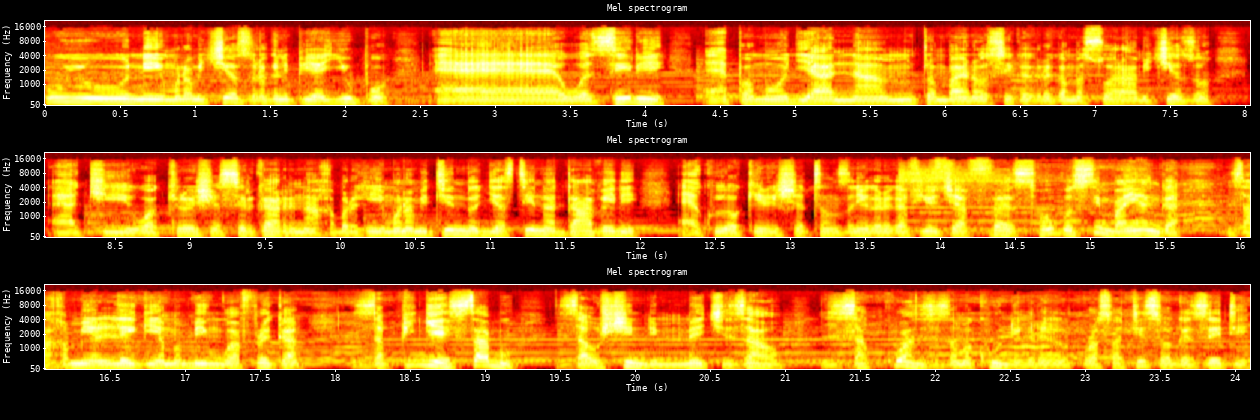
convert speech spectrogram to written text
huyu ni mwanamichezo lakini pia yupo e, waziri e, pamoja na mtu ambaye anahusika katika masuala ya michezo akiwakilisha serikali. Na habari hii mwanamitindo Justina David e, kuiwakilisha Tanzania katika Future Fest, huku Simba Yanga za hamia ligi ya mabingwa Afrika zapiga hesabu za ushindi mechi zao za kwanza za makundi. Katika ukurasa tisa wa gazeti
